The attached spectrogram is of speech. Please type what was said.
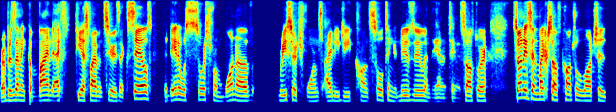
representing combined X, PS5 and Series X sales. The data was sourced from one of research firms IDG Consulting and Newzoo and the entertainment software. Sony's and Microsoft console launches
